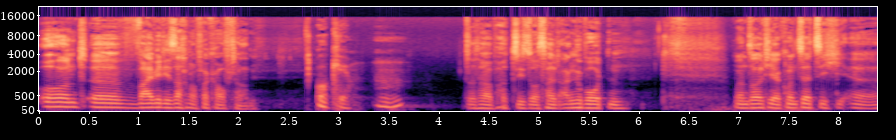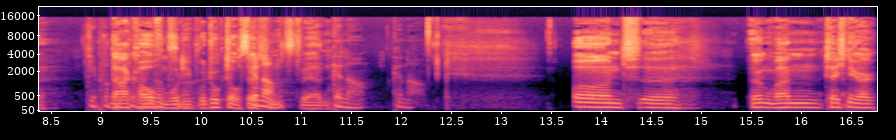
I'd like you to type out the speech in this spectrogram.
Und äh, weil wir die Sachen auch verkauft haben. Okay. Mhm. Deshalb hat sie sowas halt angeboten. Man sollte ja grundsätzlich äh, da kaufen, wo die Produkte auch selbst Genau. benutzt werden. Genau, genau. Und äh, irgendwann Techniker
